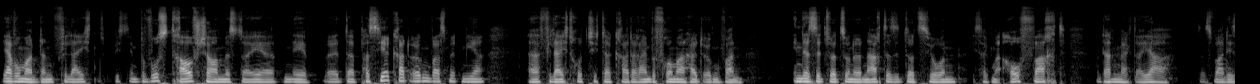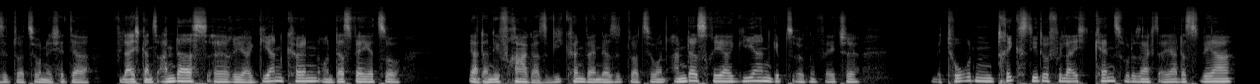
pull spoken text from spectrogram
ja, wo man dann vielleicht ein bisschen bewusst draufschauen müsste, ja, nee, äh, da passiert gerade irgendwas mit mir, äh, vielleicht rutsche ich da gerade rein, bevor man halt irgendwann in der Situation oder nach der Situation, ich sag mal, aufwacht und dann merkt, ah ja, das war die Situation, ich hätte ja vielleicht ganz anders äh, reagieren können. Und das wäre jetzt so ja, dann die Frage, also wie können wir in der Situation anders reagieren? Gibt es irgendwelche Methoden, Tricks, die du vielleicht kennst, wo du sagst, ah ja, das wäre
